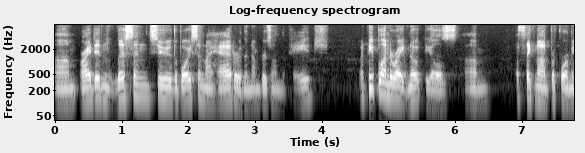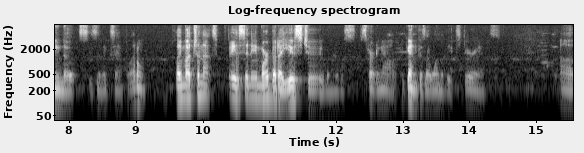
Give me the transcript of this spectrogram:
um, or I didn't listen to the voice in my head or the numbers on the page. When people underwrite note deals, um, let's take non-performing notes as an example. I don't play much in that space anymore, but I used to when I was starting out. Again, because I wanted the experience, uh,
